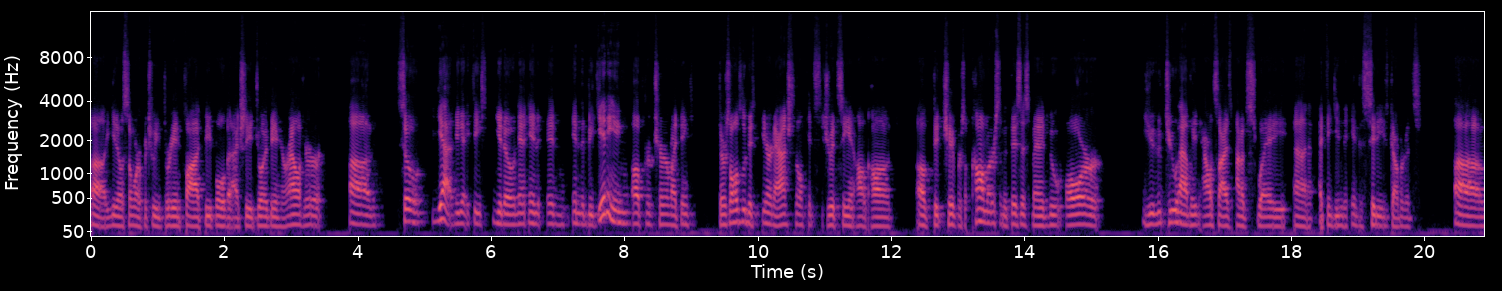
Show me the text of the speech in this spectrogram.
uh, you know, somewhere between three and five people that actually enjoy being around her. Um, so yeah, I think, you know, in, in, in the beginning of her term, I think there's also this international constituency in Hong Kong of the chambers of commerce and the businessmen who are you do have an outsized kind of sway, uh, I think, in the, in the city's governance. Uh,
